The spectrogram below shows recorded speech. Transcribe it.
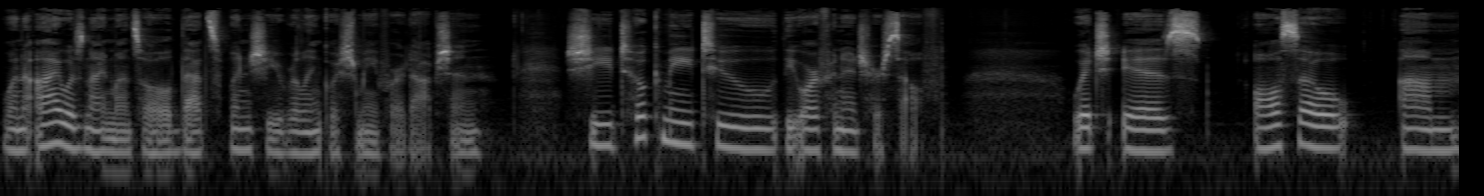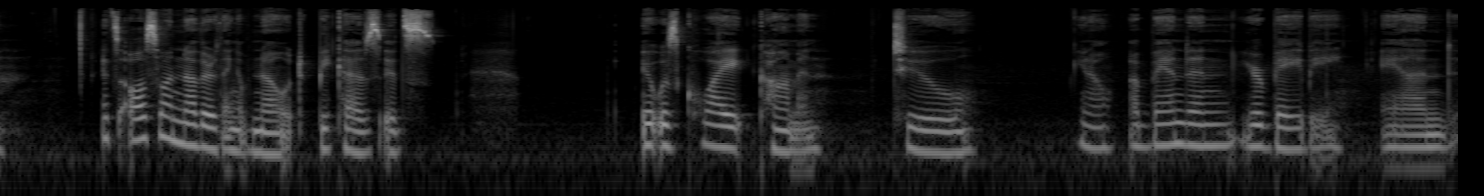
when I was nine months old, that's when she relinquished me for adoption. She took me to the orphanage herself, which is also. Um, it's also another thing of note because it's it was quite common to, you know, abandon your baby. And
